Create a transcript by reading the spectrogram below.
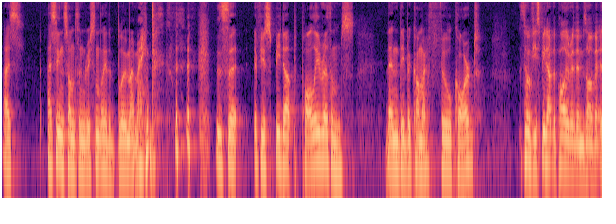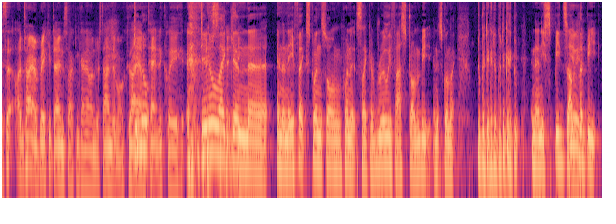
I, I seen something recently that blew my mind. is that if you speed up polyrhythms, then they become a full chord. So if you speed up the polyrhythms of it, it's a, I'm trying to break it down so I can kind of understand it more because I am know- technically. Do you know, like in uh, in an Aphex Twin song, when it's like a really fast drum beat and it's going like, and then he speeds up Yeah, yeah. the beat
